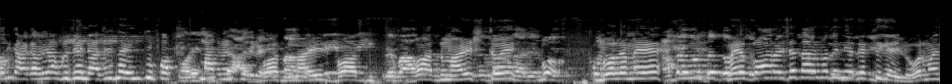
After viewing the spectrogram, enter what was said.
অনেক কাকা আমি কিছু না আসিস না এমনি ফট বদমাইশ বদমাইশ তুই বলে মেয়ে মেয়ে জ্বর হয়েছে তার মধ্যে নিয়ে দেখতে গেইলো ওর মানে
